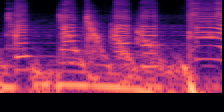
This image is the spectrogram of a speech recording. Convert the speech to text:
Thank you.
